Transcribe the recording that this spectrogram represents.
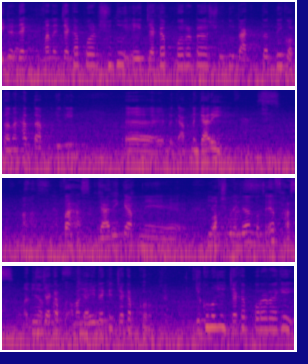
এটা দেখ মানে চেক আপ করা শুধু এই চেক আপ করাটা শুধু ডাক্তার দিয়ে কথা না। হাতে আপনি যদি আপনি গাড়ি ফাহাস। গাড়িকে আপনি ওয়ার্কশপে যান বলছে এফ হাস চেক আপ আমার গাড়িটাকে চেক আপ করো। যে কোনো যে চেক আপ করার আগেই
